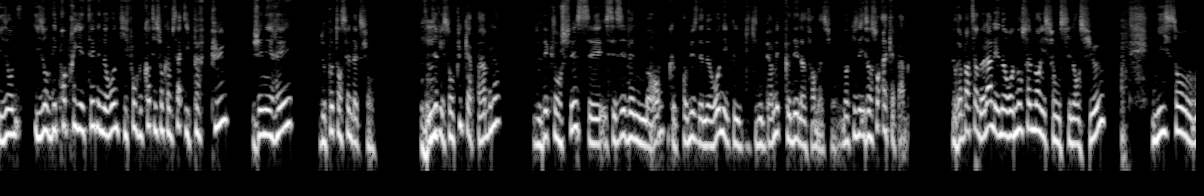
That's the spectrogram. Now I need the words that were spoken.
ils ont ils ont des propriétés les neurones qui font que quand ils sont comme ça, ils peuvent plus générer de potentiel d'action. C'est-à-dire qu'ils sont plus capables de déclencher ces, ces événements que produisent les neurones et qui, qui nous permettent de coder l'information. Donc ils, ils en sont incapables. Donc à partir de là, les neurones non seulement ils sont silencieux, mais ils sont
